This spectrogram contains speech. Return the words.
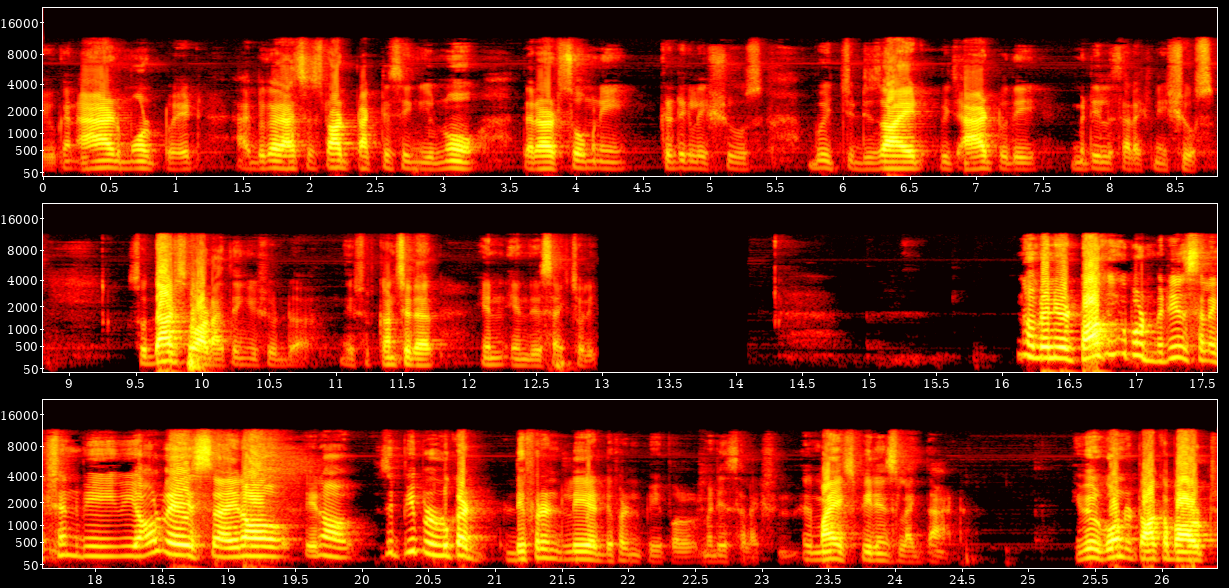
you can add more to it uh, because as you start practicing you know there are so many critical issues which decide which add to the material selection issues. So that is what I think you should uh, you should consider in, in this actually. Now when you are talking about material selection we, we always uh, you know you know see people look at differently at different people material selection in my experience like that. If you are going to talk about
